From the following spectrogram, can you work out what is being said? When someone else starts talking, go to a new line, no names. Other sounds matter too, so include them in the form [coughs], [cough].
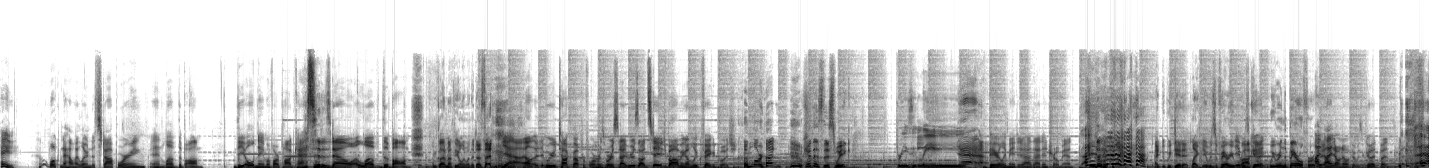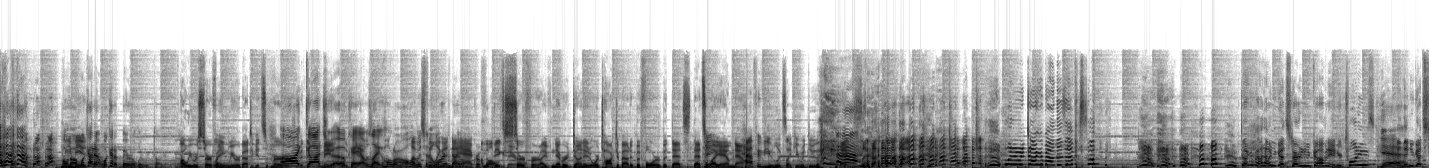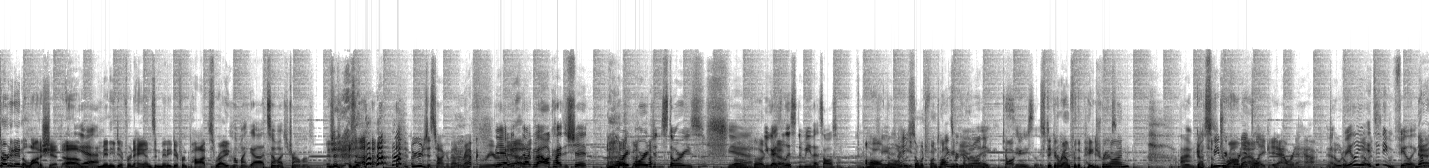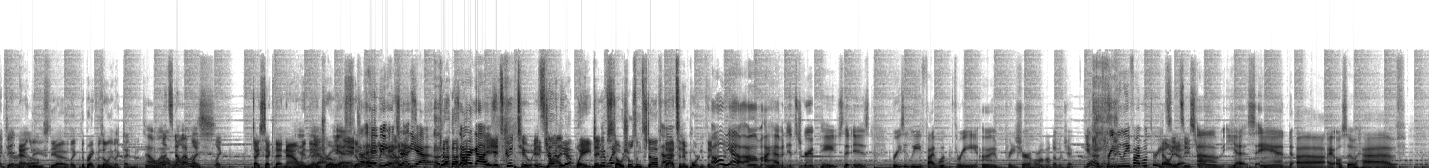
Hey, welcome to How I Learned to Stop Worrying and Love the Bomb. The old name of our podcast [laughs] it is now Love the Bomb.
I'm glad I'm not the only one that does that. [laughs]
Yeah, we talk about performers' worst nightmares on stage bombing. I'm Luke Fagenbush.
I'm Lauren Hutton. With us this week.
Breezy Lee.
Yeah.
Barely made it out of that intro, man. [laughs]
I, we did it. Like it was a very
It was
rocky.
good.
We were in the barrel for a bit.
I, I don't know if it was good, but [laughs]
Hold
We
on.
made
What kind of what kind of barrel are we talking about?
oh, we were surfing.
Like-
we were about to get submerged.
Oh, I
but then
got
made
you.
it to the-
Okay,
yeah.
I was like, hold on. All
I
of
was
us in
feeling a
orange barrel?
Niagara
I'm a
Falls
big
barrel.
surfer. I've never done it or talked about it before, but that's that's who I
Hey,
am now.
Half of you looks like you would do that. [laughs]
talk about how you got started in comedy in your 20s.
Yeah.
And then you got started in a lot of shit. Um,
Yeah.
Many different hands and many different pots, right?
Oh my God, so much trauma. [laughs]
We were just talking about a rap career.
Yeah, we
Yeah.
talked about all kinds of shit. Ori- [laughs] origin stories. Yeah.
Oh, fuck,
you guys
yeah.
listen to me? That's awesome.
Oh, no.
it.
It was so much fun talking
Thanks for
to you.
on
Like,
and talking.
Seriously.
Sticking around for the Patreon.
I'm
Got some
we
drama
recorded
out.
like an hour and a half
Uh,
total.
Really?
That
It
was-
didn't even feel like
No,
that.
it didn't.
At least, yeah. Like the break was only like 10 minutes.
Oh, wow.
Let's
well,
not
that
like
was.
like
Dissect that now
Yeah,
in the
yeah.
intro.
Yeah.
It's still
Uh, hey,
currently
the
happening.
intro. Yeah. [laughs] Sorry, guys.
Hey, it's good too. It's
Enjoy
not,
the ep. Wait, do you have
it's-
socials and stuff?
Oh.
That's an important thing to
Oh
do.
yeah, um, I have an Instagram page that is Breezy Lee five one three. I'm pretty sure. Hold on, I'll double check. Yeah, it's Breezy Lee five one three.
Hell yeah.
Um, yes, and uh, I also have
